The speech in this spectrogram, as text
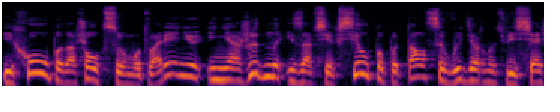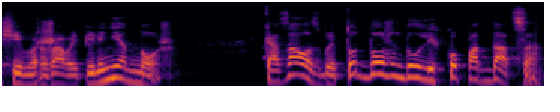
и Хоу подошел к своему творению и неожиданно изо всех сил попытался выдернуть висящий в ржавой пелене нож. Казалось бы, тот должен был легко поддаться,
